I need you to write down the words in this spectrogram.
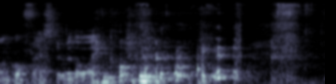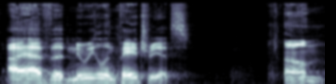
Uncle Fester with a light bulb. I have the New England Patriots. Um,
